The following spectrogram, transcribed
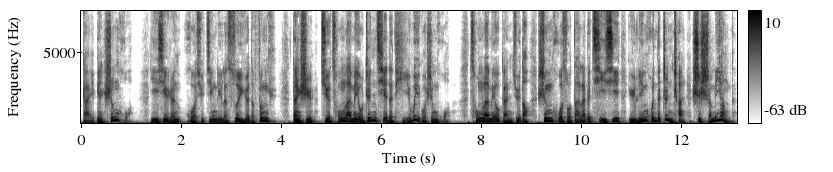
改变生活，一些人或许经历了岁月的风雨，但是却从来没有真切的体味过生活，从来没有感觉到生活所带来的气息与灵魂的震颤是什么样的。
